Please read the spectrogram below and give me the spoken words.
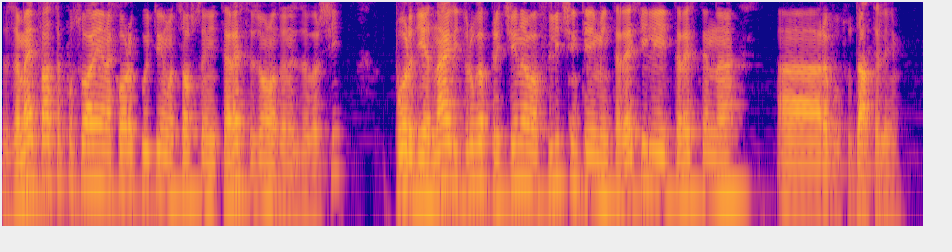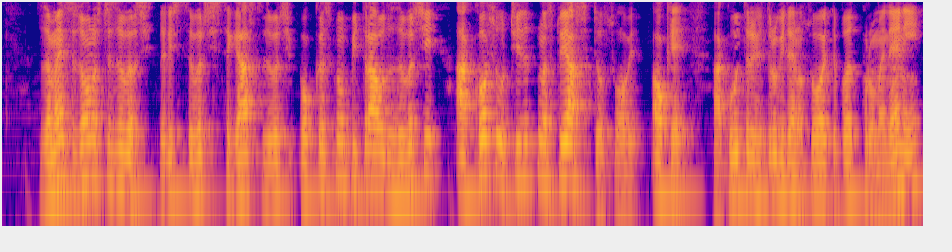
За мен това са послания на хора, които имат собствен интерес сезона да не завърши, поради една или друга причина в личните им интереси или интересите на а, работодателя им. За мен сезона ще завърши. Дали ще завърши сега, ще завърши по-късно, би трябвало да завърши, ако се отчитат настоящите условия. Окей, okay. ако утре или други ден условията бъдат променени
